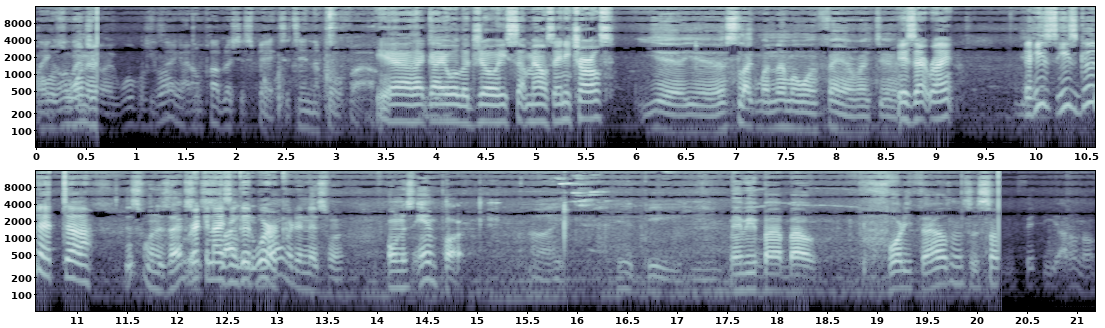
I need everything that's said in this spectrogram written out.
I was Ola wondering Joe. like what was He's wrong. like, I don't publish the specs. It's in the profile. Yeah, that guy Ola Joe. He's something else, ain't he, Charles? Yeah, yeah, that's like my number one fan right there. Is that right? Yeah, he's he's good at. uh This one is actually Recognizing good work. longer than this one on this end part. Oh, it could be. Man. Maybe by about forty thousandths or something, fifty. I don't know.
